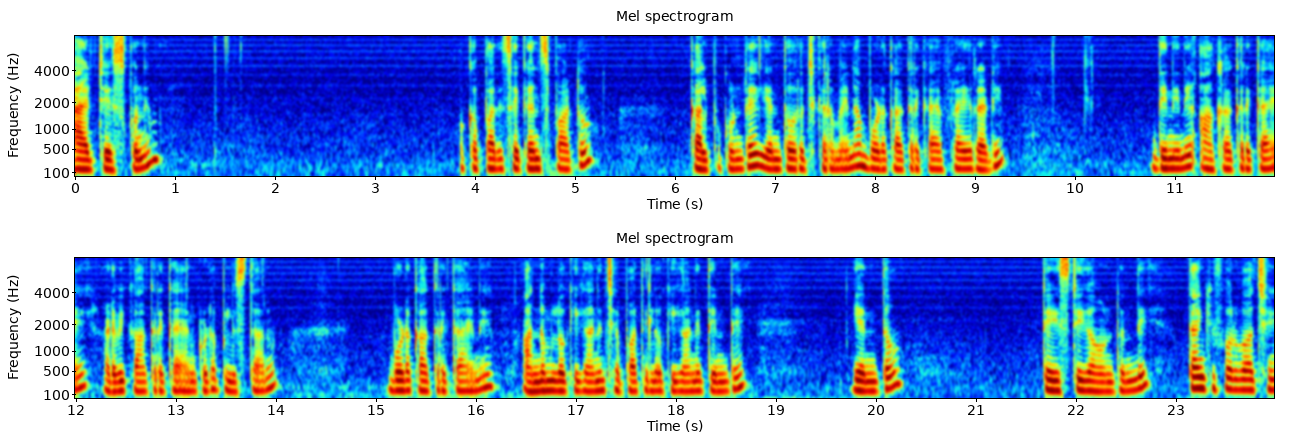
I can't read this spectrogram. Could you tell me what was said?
యాడ్ చేసుకొని ఒక పది సెకండ్స్ పాటు కలుపుకుంటే ఎంతో రుచికరమైన బుడకాకరికాయ ఫ్రై రెడీ. దీనిని ఆకాకరకాయ అడవి కాకరకాయ అని కూడా పిలుస్తారు. బోడ కాకరకాయని అన్నంలోకి కానీ చపాతీలోకి కానీ తింటే ఎంతో టేస్టీగా ఉంటుంది. థ్యాంక్ యూ ఫర్ వాచింగ్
